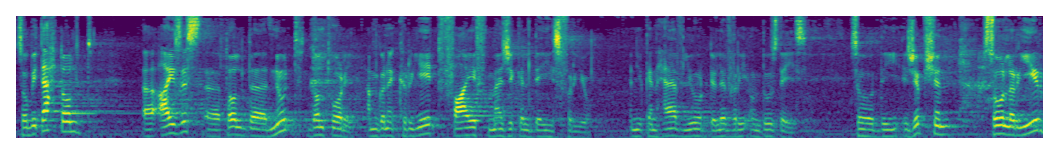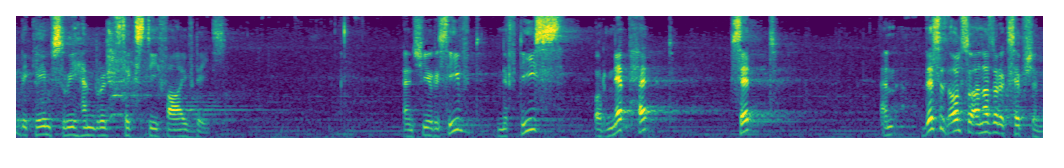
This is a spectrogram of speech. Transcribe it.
So Bitah told uh, Isis uh, told uh, don't worry, I'm going to create five magical days for you. And you can have your delivery on those days. So the Egyptian solar year became 365 days. And she received Nephthys or Nephet, Set. And this is also another exception.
